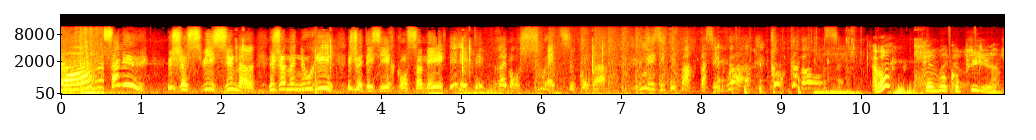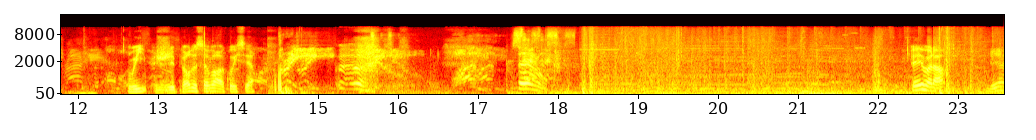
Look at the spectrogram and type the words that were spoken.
quoi Salut Je suis humain, je me nourris, je désire consommer. Il était vraiment chouette ce combat. N'hésitez pas à repasser le voir. Qu'on commence Ah bon? Robocopule. Oui, j'ai peur de savoir à quoi il sert. Et voilà. Bien.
